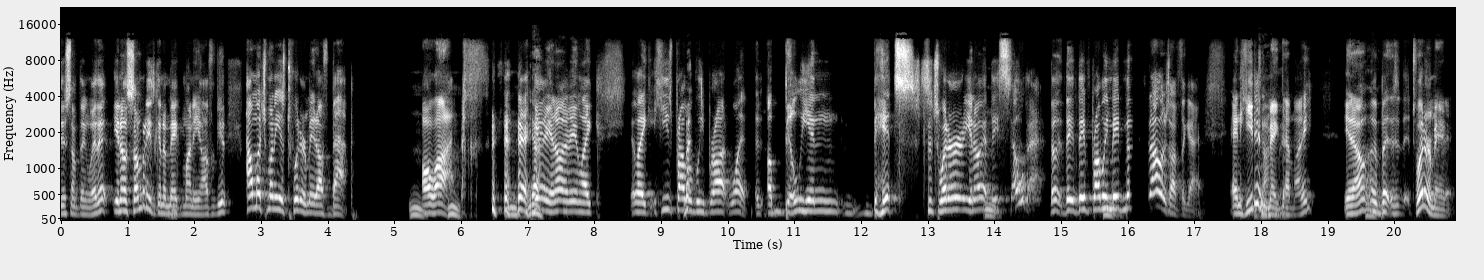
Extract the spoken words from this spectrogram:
do something with it you know somebody's going to make money off of you how much money has twitter made off bap Mm. a lot Mm, yeah. yeah you know what i mean like like he's probably brought what a, billion hits to twitter you know and they sell that They- they, they've probably Mm. made millions of dollars off the guy and he didn't make that money you know No. but twitter made it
